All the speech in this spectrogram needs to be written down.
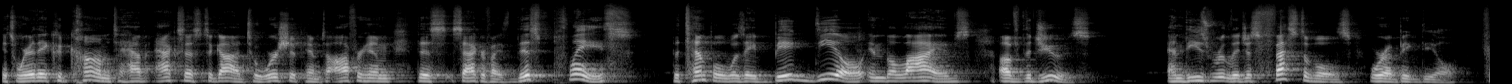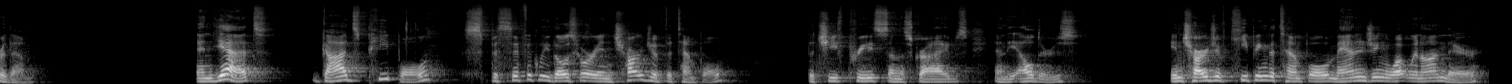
It's where they could come to have access to God, to worship Him, to offer Him this sacrifice. This place, the temple, was a big deal in the lives of the Jews. And these religious festivals were a big deal for them. And yet, God's people, specifically those who are in charge of the temple, the chief priests and the scribes and the elders, in charge of keeping the temple, managing what went on there,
